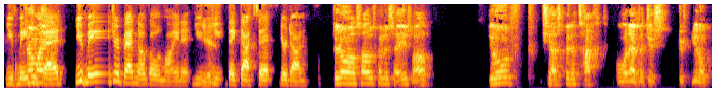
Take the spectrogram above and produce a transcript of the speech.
You've made your my... bed. You've made your bed. Now go and lie in it. You, yeah. you like that's it. You're done. Do you know what else I was going to say as well? You know, if she has been attacked or whatever, just just you know,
